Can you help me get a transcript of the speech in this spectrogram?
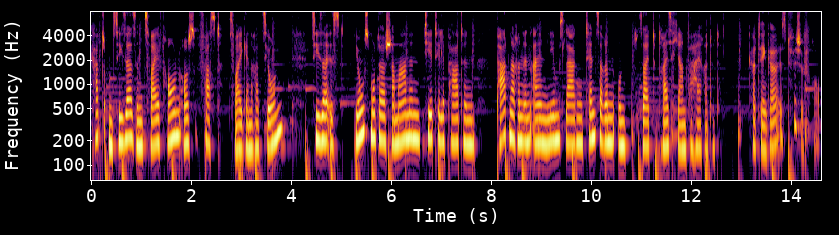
Kat und Cesar, sind zwei Frauen aus fast zwei Generationen. Cesar ist Jungsmutter, Schamanin, Tiertelepathin, Partnerin in allen Lebenslagen, Tänzerin und seit 30 Jahren verheiratet. Katinka ist Fischefrau,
